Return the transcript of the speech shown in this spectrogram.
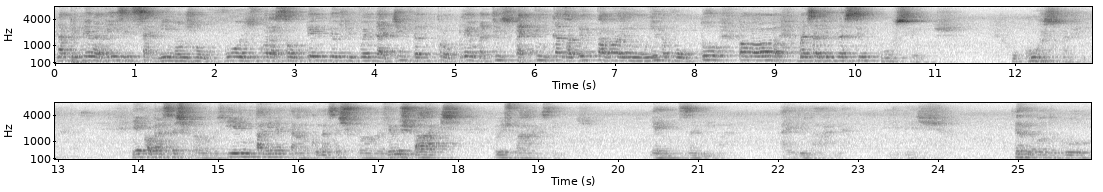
Na primeira vez ele se anima aos louvores, o coração dele, Deus livrou ele da dívida, do problema, disso, daquilo, o casamento estava ruína, voltou, blá, blá, blá, mas a vida é seu curso, irmãos. O curso da vida. E aí começam as provas. E ele não está alimentado, começa as provas, vê os baques, vê os baques. E aí ele desanima. Aí ele larga, ele deixa. Ele abandonou,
